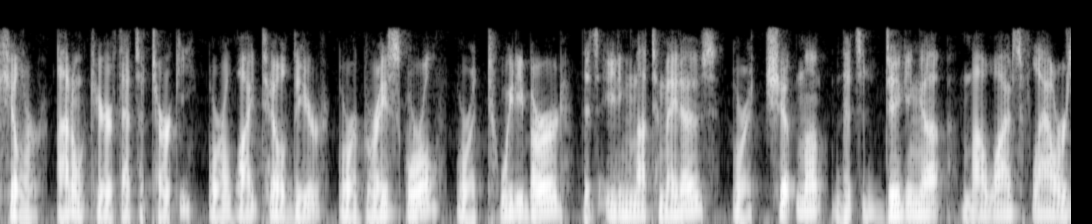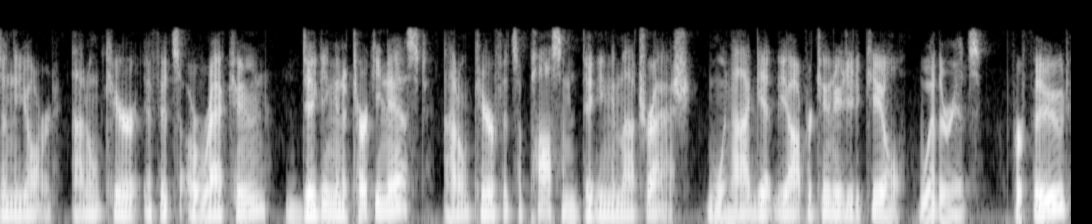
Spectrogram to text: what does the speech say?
killer. I don't care if that's a turkey or a white-tailed deer or a gray squirrel or a tweety bird that's eating my tomatoes or a chipmunk that's digging up my wife's flowers in the yard. I don't care if it's a raccoon digging in a turkey nest. I don't care if it's a possum digging in my trash. When I get the opportunity to kill, whether it's for food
